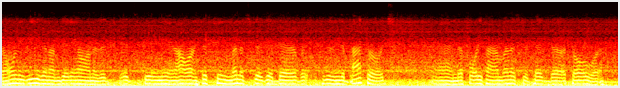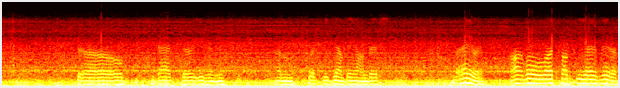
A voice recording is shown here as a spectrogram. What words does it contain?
The only reason I'm getting on is it, it's giving me an hour and 15 minutes to get there but using the back roads and uh, 45 minutes to take the tollway. So that's the reason I'm quickly jumping on this. But anyway, I will uh, talk to you guys later.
